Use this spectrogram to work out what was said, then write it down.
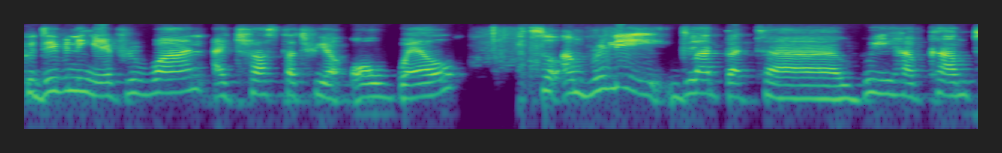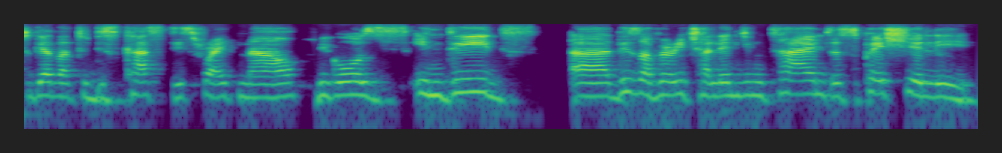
Good evening, everyone. I trust that we are all well. So I'm really glad that uh, we have come together to discuss this right now because indeed uh, these are very challenging times, especially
